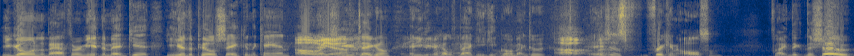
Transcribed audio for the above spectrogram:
you go into the bathroom, you hit the med kit, you hear the pills shake in the can. Oh, and that's yeah. You taking them, and you get your health back, and you keep going back to it. Oh, It's just freaking awesome. Like the, the show,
